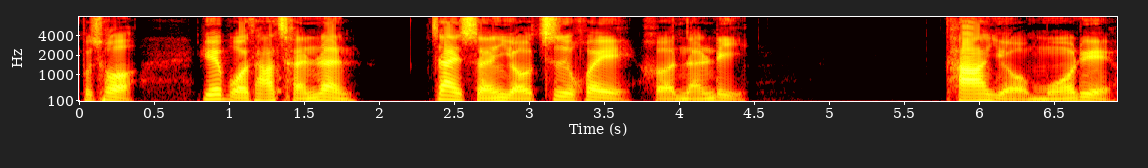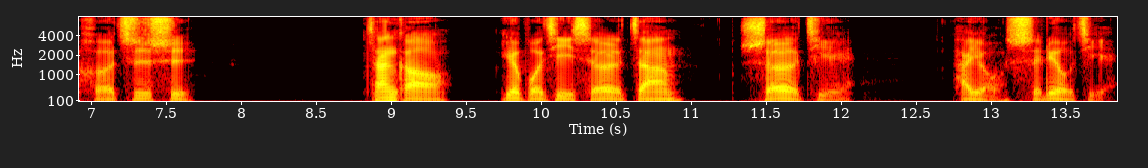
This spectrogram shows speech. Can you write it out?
不错，约伯他承认，在神有智慧和能力，他有谋略和知识。参考约伯记十二章。十二节，还有十六节。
